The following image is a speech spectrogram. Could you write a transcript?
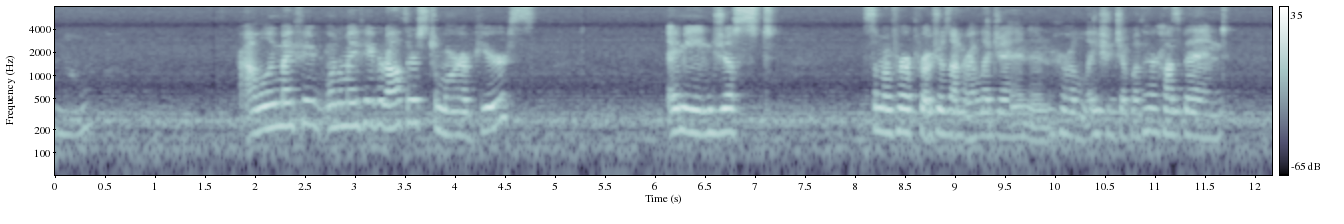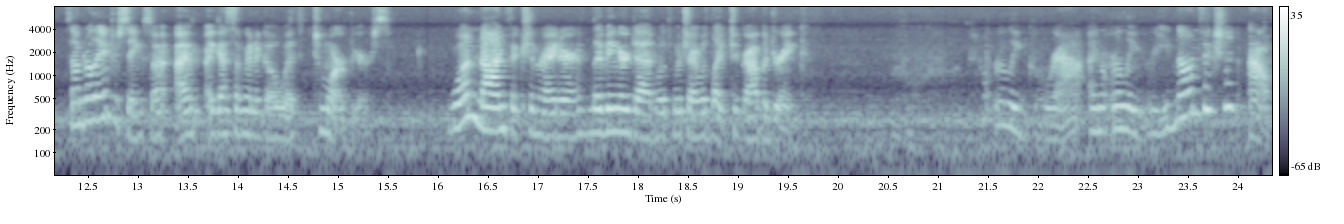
No. Probably my favorite, one of my favorite authors, Tamora Pierce. I mean, just some of her approaches on religion and her relationship with her husband sound really interesting. So I, I, I guess I'm going to go with Tamora Pierce. One nonfiction writer, living or dead, with which I would like to grab a drink don't really grab. I don't really read nonfiction. Ow.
